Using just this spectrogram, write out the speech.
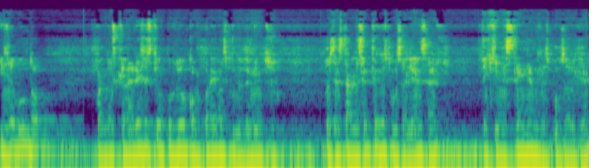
Y segundo, cuando esclareces qué ocurrió con pruebas, con elementos, pues establecer qué responsabilidades hay de quienes tengan responsabilidad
